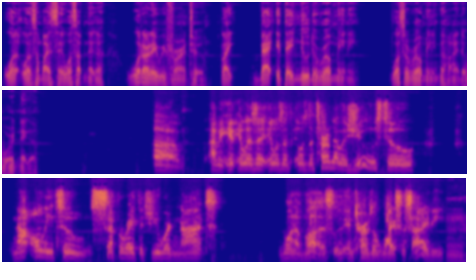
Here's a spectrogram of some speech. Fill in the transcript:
what when somebody say "What's up, nigga?" What are they referring to? Like back if they knew the real meaning. What's the real meaning behind the word nigga? um, I mean, it, it was a, it was a, it was the term that was used to not only to separate that you were not one of us in terms of white society. Mm.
